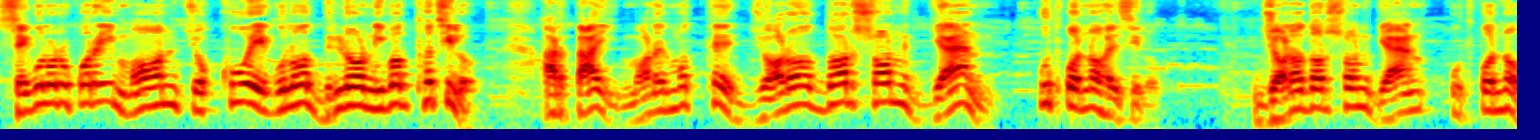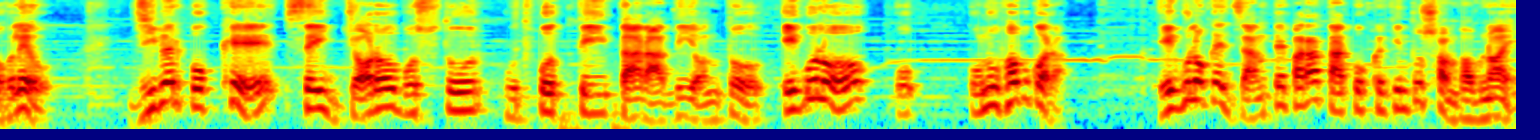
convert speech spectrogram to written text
সেগুলোর উপরেই মন, চক্ষু এগুলো দৃঢ় নিবদ্ধ ছিল আর তাই মনের মধ্যে জড় দর্শন জ্ঞান উৎপন্ন হয়েছিল। জড় দর্শন জ্ঞান উৎপন্ন হলেও জীবের পক্ষে সেই জড় বস্তুর উৎপত্তি, তার আদি অন্ত, এগুলো অনুভব করা, এগুলোকে জানতে পারা তার পক্ষে কিন্তু সম্ভব নয়।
